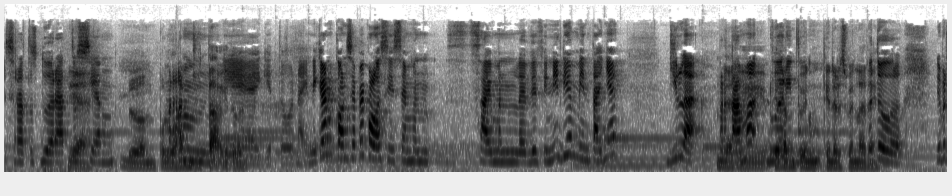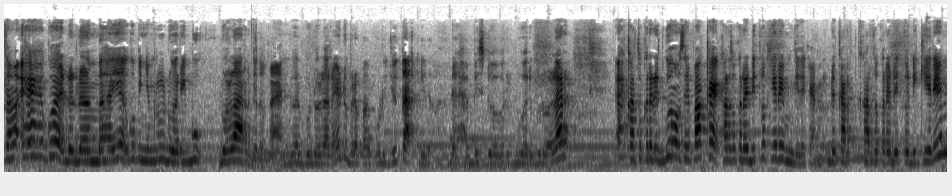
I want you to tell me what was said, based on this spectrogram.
100-200 Iya, yang belum puluhan merem, juta gitu kan. iya, gitu. Nah ini kan konsepnya kalau si Simon Simon Leviv ini dia mintanya gila. Pertama Dari 2000 film Twin, Tinder Swindler ya. Betul. Dia pertama eh gue ada dalam bahaya, gue pinjam dulu 2000 dolar gitu kan. 2000 dolarnya udah berapa puluh juta gitu. Udah habis 2000 dolar. Eh kartu kredit gue gak usah dipakai, kartu kredit lo kirim gitu kan. Udah kar- kartu kredit lo dikirim,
